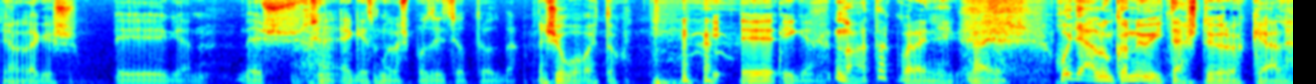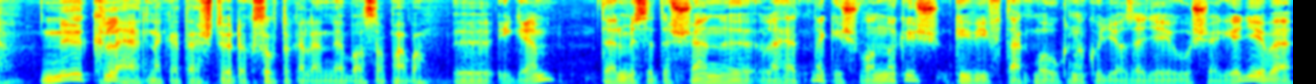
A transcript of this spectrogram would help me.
Jelenleg is. Igen. És egész magas pozíciót tölt be. És jóba vagytok. I- igen. Na hát akkor ennyi. Na és? Hogy állunk a női testőrökkel? Nők lehetnek-e testőrök? Szoktak-e lenni ebbe a szakmában? Ö, igen, természetesen lehetnek és vannak is, kivívták maguknak ugye az egyenjogúság jegyébe,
